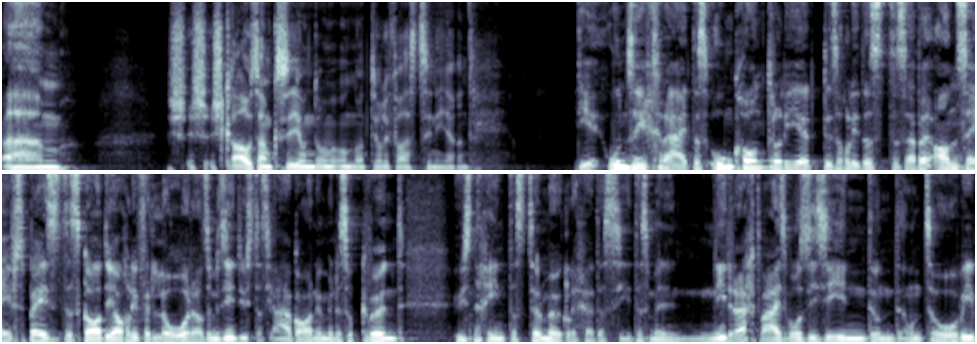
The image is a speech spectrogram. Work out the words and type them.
Ähm, ist, ist grausam und, und, und natürlich faszinierend. Die Unsicherheit, das Unkontrollierte, so das, das eben unsafe Spaces, das geht ja ein bisschen verloren. Also wir sind uns das ja auch gar nicht mehr so gewöhnt, unseren Kindern das zu ermöglichen, dass, sie, dass man nicht recht weiß, wo sie sind und, und so. Wie,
